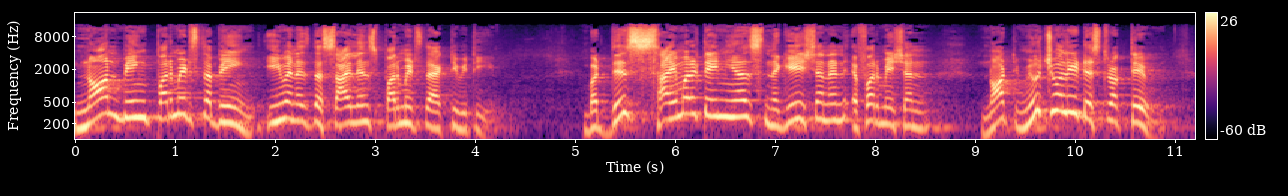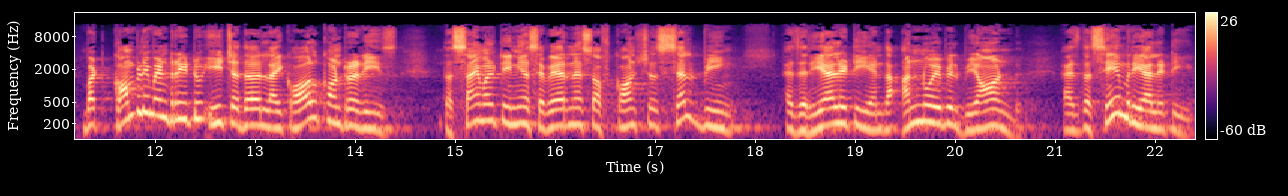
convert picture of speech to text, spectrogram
Non being permits the being, even as the silence permits the activity. But this simultaneous negation and affirmation, not mutually destructive, but complementary to each other, like all contraries, the simultaneous awareness of conscious self being as a reality and the unknowable beyond as the same reality,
